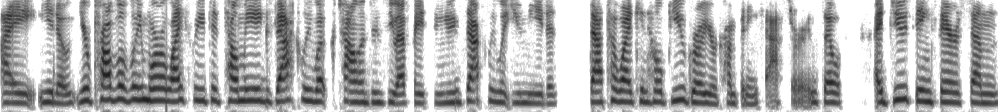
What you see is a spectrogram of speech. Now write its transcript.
I, you know, you're probably more likely to tell me exactly what challenges you have facing, exactly what you need. And that's how I can help you grow your company faster. And so I do think there's some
